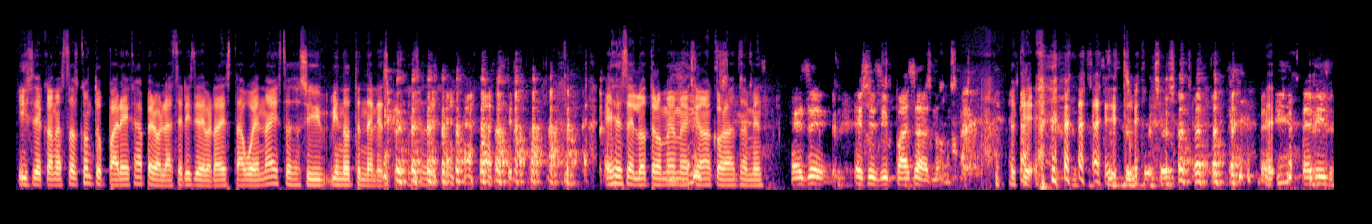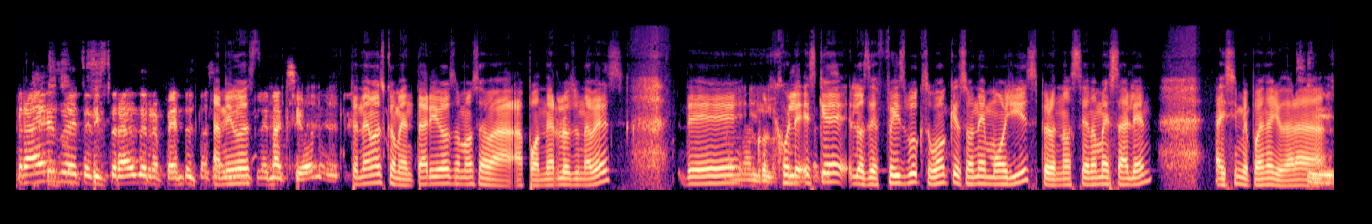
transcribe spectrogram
y dice cuando estás con tu pareja, pero la serie de verdad está buena y estás así viéndote en el espejo. Ese es el otro meme que me acuerdo también. Ese, ese sí pasa, ¿no? Que- Te distraes, güey, te distraes de repente, estás ahí Amigos, en plena acción. eh. Tenemos comentarios, vamos a, a ponerlos de una vez. De, híjole, es que los de Facebook supongo que son emojis, pero no sé, no me salen. Ahí sí me pueden ayudar a, Sí.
